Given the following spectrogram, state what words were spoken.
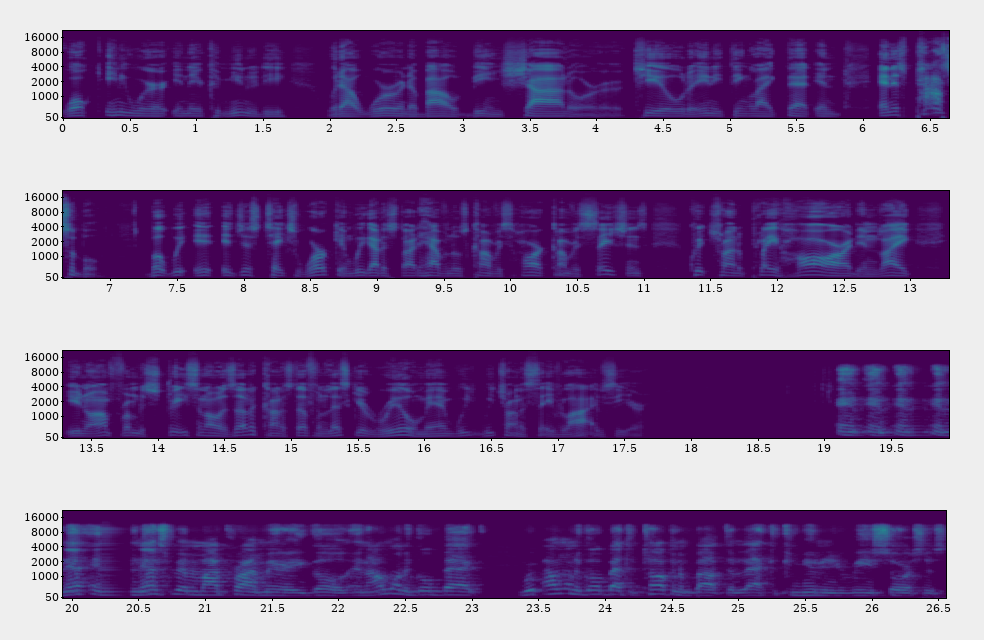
walk anywhere in their community without worrying about being shot or killed or anything like that. And and it's possible, but we, it, it just takes work, and we got to start having those converse, hard conversations. Quit trying to play hard and like, you know, I'm from the streets and all this other kind of stuff. And let's get real, man. We we trying to save lives here. And and and and that and that's been my primary goal. And I want to go back. I want to go back to talking about the lack of community resources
